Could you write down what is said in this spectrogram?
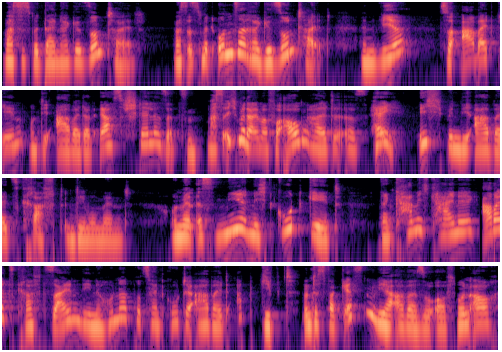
Was ist mit deiner Gesundheit? Was ist mit unserer Gesundheit? Wenn wir zur Arbeit gehen und die Arbeit an erste Stelle setzen. Was ich mir da immer vor Augen halte, ist, hey, ich bin die Arbeitskraft in dem Moment. Und wenn es mir nicht gut geht, dann kann ich keine Arbeitskraft sein, die eine 100% gute Arbeit abgibt. Und das vergessen wir aber so oft. Und auch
